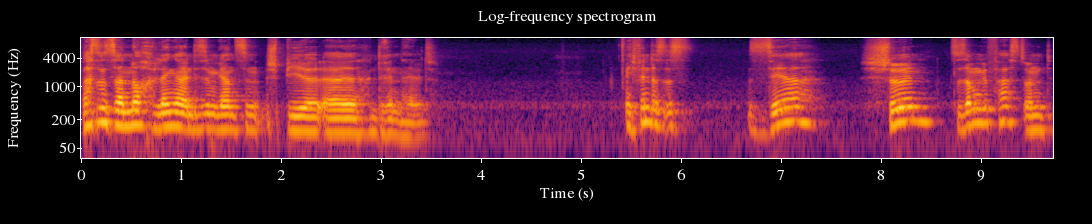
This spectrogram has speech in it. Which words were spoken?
was uns dann noch länger in diesem ganzen Spiel äh, drin hält. Ich finde, das ist sehr schön zusammengefasst und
